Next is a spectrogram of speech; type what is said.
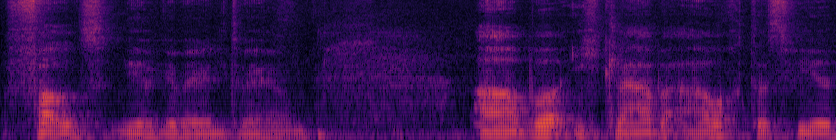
falls wir gewählt werden. Aber ich glaube auch, dass wir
